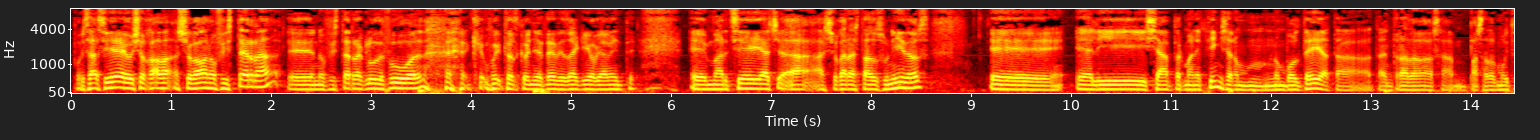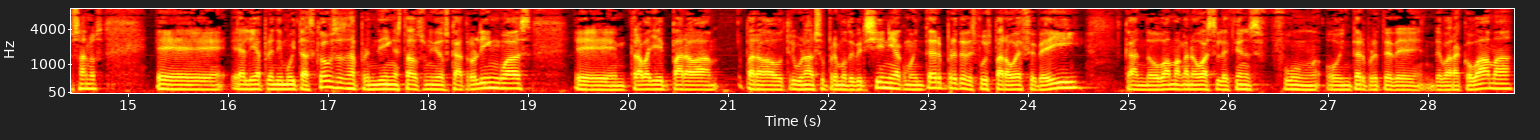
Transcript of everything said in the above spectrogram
Pois pues así é, eu xogaba, xogaba no Fisterra, eh, no Fisterra Club de Fútbol, que moitos coñecedes aquí, obviamente, eh, marchei a, a, a xogar a Estados Unidos, eh, e, e ali xa permanecín, xa non, non voltei ata, ata entrada, xa pasados moitos anos. Eh, e, e ali aprendi moitas cousas aprendi en Estados Unidos catro linguas eh, traballei para, para o Tribunal Supremo de Virginia como intérprete, despois para o FBI cando Obama ganou as eleccións fun o intérprete de, de Barack Obama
